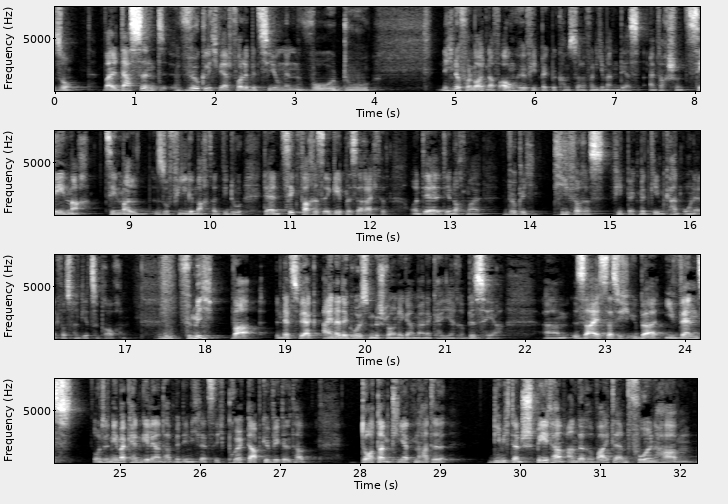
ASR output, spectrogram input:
So, weil das sind wirklich wertvolle Beziehungen, wo du nicht nur von Leuten auf Augenhöhe Feedback bekommst, sondern von jemandem, der es einfach schon zehnmal, zehnmal so viel gemacht hat wie du, der ein zigfaches Ergebnis erreicht hat und der dir nochmal wirklich tieferes Feedback mitgeben kann, ohne etwas von dir zu brauchen. Für mich war Netzwerk einer der größten Beschleuniger meiner Karriere bisher. Ähm, sei es, dass ich über Events Unternehmer kennengelernt habe, mit denen ich letztlich Projekte abgewickelt habe, dort dann Klienten hatte, die mich dann später an andere weiterempfohlen haben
